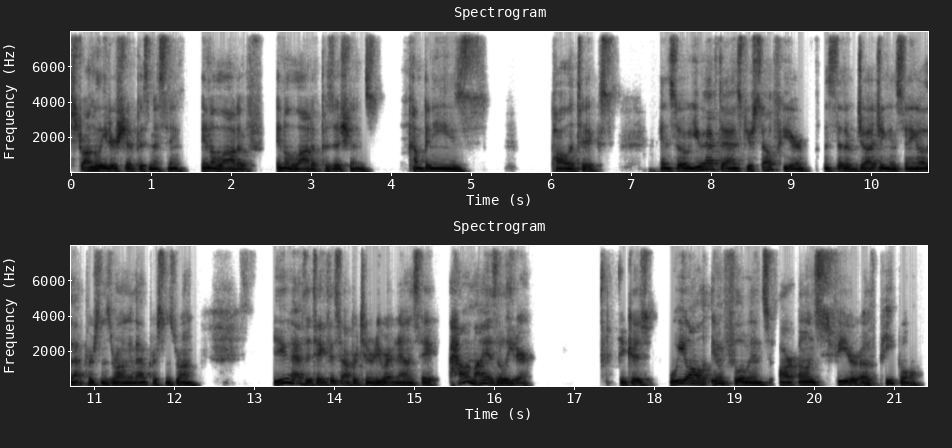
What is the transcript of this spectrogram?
strong leadership is missing in a lot of in a lot of positions, companies, politics. And so you have to ask yourself here, instead of judging and saying, oh, that person's wrong and that person's wrong, you have to take this opportunity right now and say, how am I as a leader? Because we all influence our own sphere of people.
